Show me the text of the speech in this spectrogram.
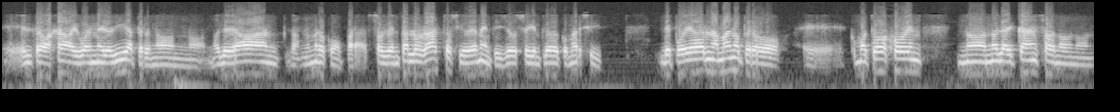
eh, él trabajaba igual mediodía, pero no, no, no le daban los números como para solventar los gastos y obviamente yo soy empleado de comercio y le podía dar una mano, pero eh, como todo joven no, no le alcanza, no, no,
